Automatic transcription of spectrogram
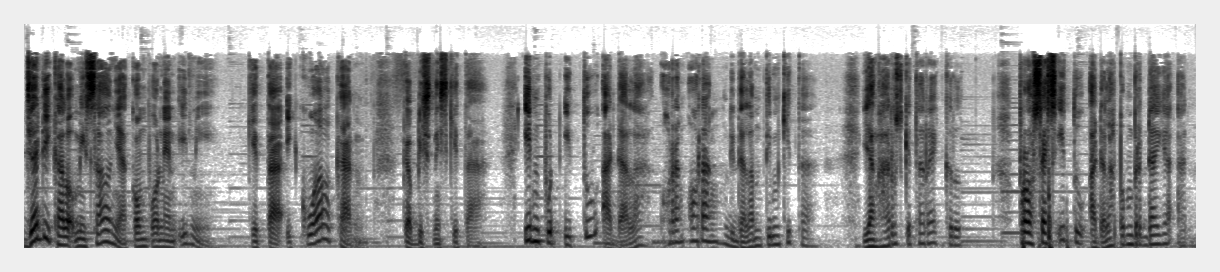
Jadi kalau misalnya komponen ini kita equalkan ke bisnis kita, input itu adalah orang-orang di dalam tim kita yang harus kita rekrut. Proses itu adalah pemberdayaan.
